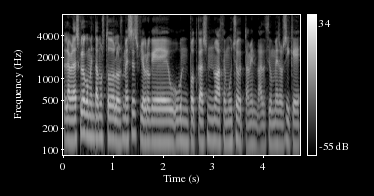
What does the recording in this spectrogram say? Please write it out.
La verdad es que lo comentamos todos los meses. Yo creo que un podcast no hace mucho, también hace un mes o sí, que,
